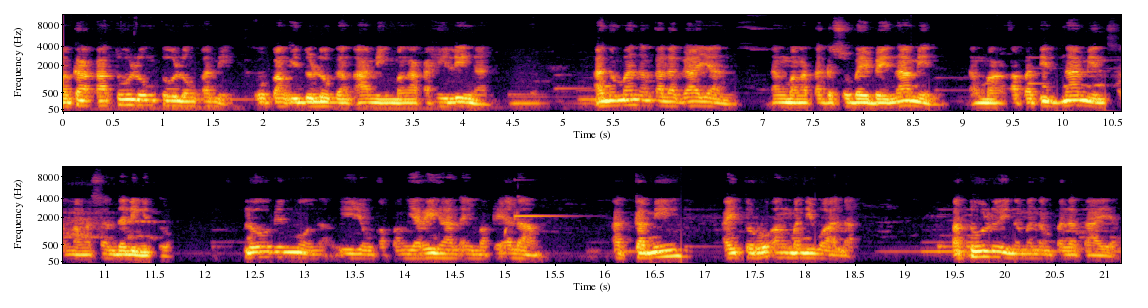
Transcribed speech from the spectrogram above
Magkakatulong-tulong kami upang idulog ang aming mga kahilingan. Ano man ang kalagayan ng mga taga-subaybay namin, ng mga kapatid namin sa mga sandaling ito. Loobin mo na iyong kapangyarihan ay makialam at kami ay turuang maniwala patuloy na manampalataya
